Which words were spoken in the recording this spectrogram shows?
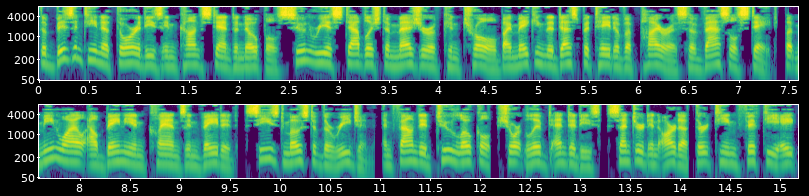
The Byzantine authorities in Constantinople soon re-established a measure of control by making the Despotate of Epirus a vassal state, but meanwhile Albanian clans invaded, seized most of the region, and founded two local, short-lived entities, centered in Arta 1358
